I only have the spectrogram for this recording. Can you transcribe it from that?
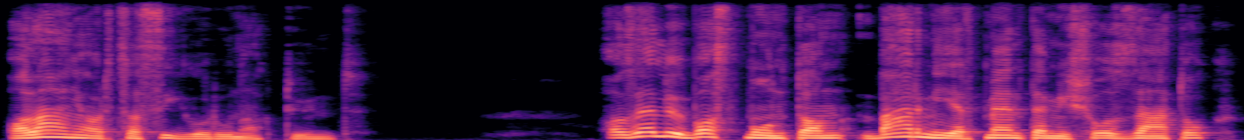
A lány arca szigorúnak tűnt. Az előbb azt mondtam, bármiért mentem is hozzátok.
